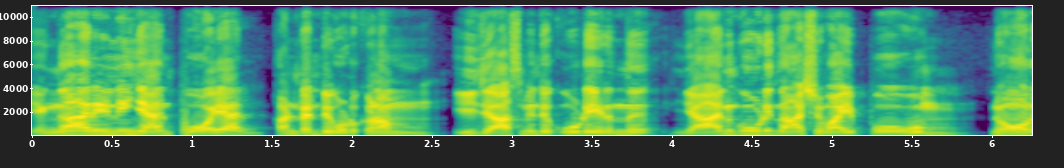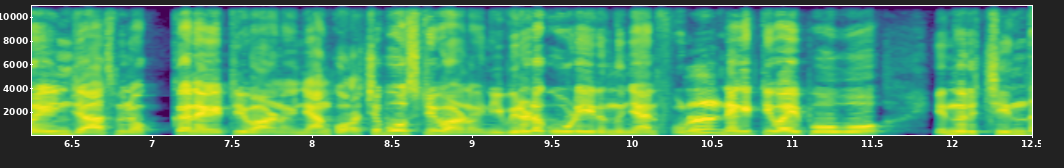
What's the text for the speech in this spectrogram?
എങ്ങാനും ഇനി ഞാൻ പോയാൽ കണ്ടന്റ് കൊടുക്കണം. ഈ ജാസ്മിന്റെ കൂടെ ഇരുന്ന് ഞാൻ കൂടി നാശമായി പോവും. നോറയും ജാസ്മിനും ഒക്കെ നെഗറ്റീവാണ് ഞാൻ കുറച്ച് പോസിറ്റീവാണ് ഇനി ഇവരുടെ കൂടെ ഇരുന്ന് ഞാൻ ഫുൾ നെഗറ്റീവായി പോവോ? എന്നൊരു ചിന്ത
